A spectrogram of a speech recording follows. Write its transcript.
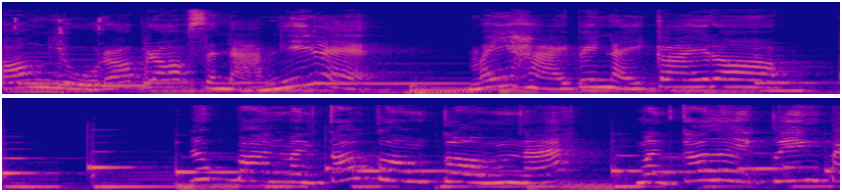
ต้องอยู่รอบๆสนามนี่แหละ ไม่หายไปไหนไกลหรอก ลูกบอลมันก็กลมๆนะ มันก็เลยกลิ้งไป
